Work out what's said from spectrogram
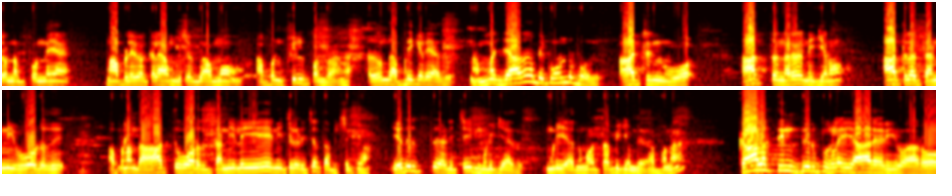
சொன்ன பொண்ணைய மாப்பிள்ளையோ கல்யாணம் முடிச்சிருக்கலாமோ அப்படின்னு ஃபீல் பண்ணுறாங்க அது வந்து அப்படி கிடையாது. நம்ம ஜாதகம் அப்படி கொண்டு போகுது. ஆற்றின் ஓ ஆற்றுங்கரை நிற்கிறோம் ஆற்றுல தண்ணி ஓடுது. அப்படின்னா அந்த ஆற்று ஓடுறது தண்ணியிலேயே நீச்சல் அடித்தா தப்பிச்சுக்கலாம். எதிர்த்து அடித்து முடிக்காது. முடியாது. நம்மளால் தப்பிக்க முடியாது. அப்போனா காலத்தின் தீர்ப்புகளை யார் அறிவாரோ?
